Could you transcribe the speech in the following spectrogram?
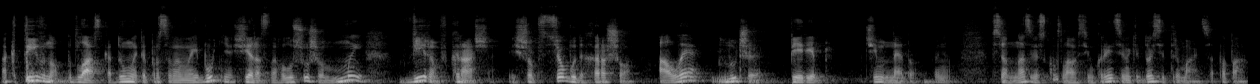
Активно, будь ласка, думайте про своє майбутнє. Ще раз наголошу, що ми віримо в краще і що все буде хорошо. Але лучше перед чим недо. Все, на зв'язку. Слава всім українцям, які досі тримаються. Па-па.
